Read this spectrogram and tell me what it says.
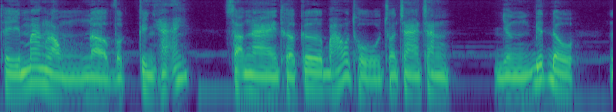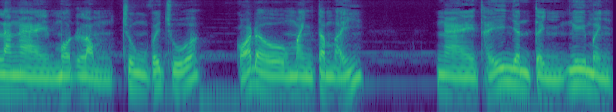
thì mang lòng ngờ vực kinh hãi. Sợ ngài thừa cơ báo thù cho cha chăng? Nhưng biết đâu là ngài một lòng chung với chúa, có đâu manh tâm ấy. Ngài thấy nhân tình nghi mình,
